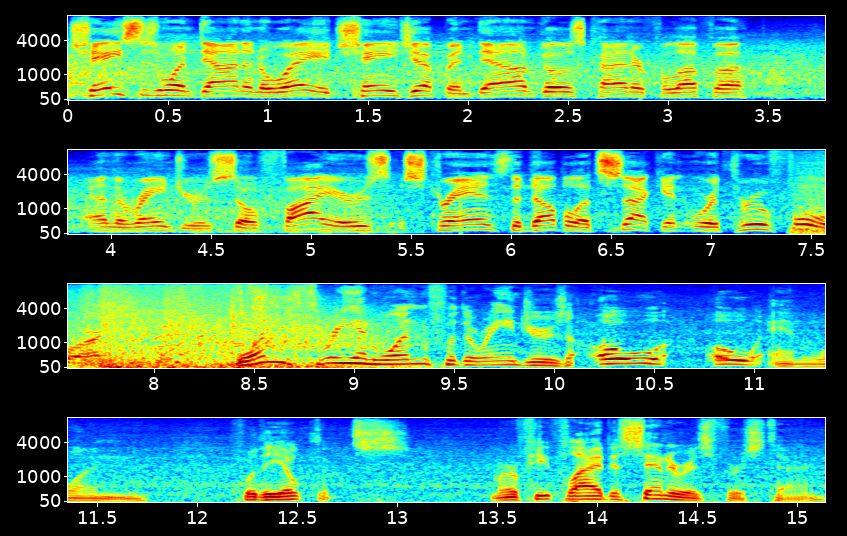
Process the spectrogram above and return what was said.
Chases one down and away. A changeup and down goes Kiner Falefa and the Rangers. So Fiers strands the double at second. We're through four. One three and one for the Rangers. 0 0 and one for the Oaklands. Murphy fly to center his first time.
